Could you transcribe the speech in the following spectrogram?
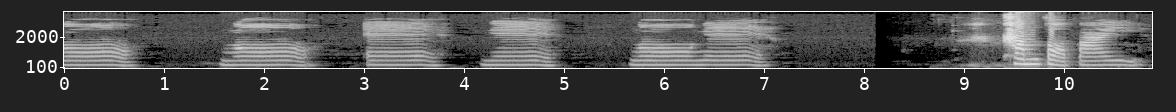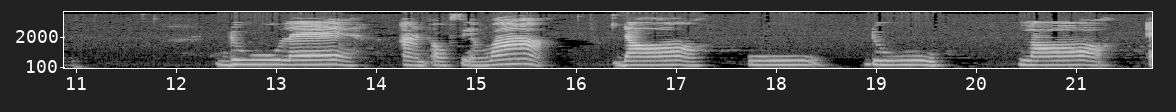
งอ งอ แอ แง งอแง คำต่อไป ดูแล อ่านออกเสียงว่า ดอ อู ดู ลอ แอ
